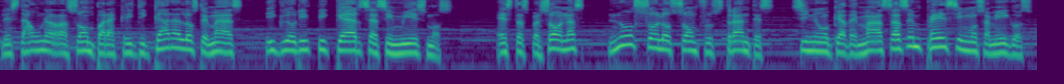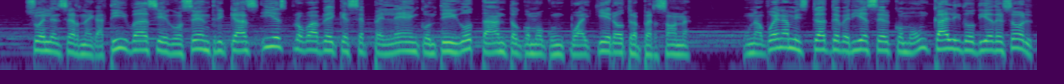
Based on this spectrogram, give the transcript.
les da una razón para criticar a los demás y glorificarse a sí mismos. Estas personas no solo son frustrantes, sino que además hacen pésimos amigos. Suelen ser negativas y egocéntricas y es probable que se peleen contigo tanto como con cualquier otra persona. Una buena amistad debería ser como un cálido día de sol,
